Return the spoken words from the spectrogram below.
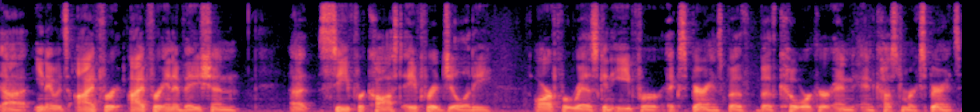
uh, you know it's I for I for innovation, uh, C for cost, A for agility, R for risk, and E for experience, both both coworker and and customer experience.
